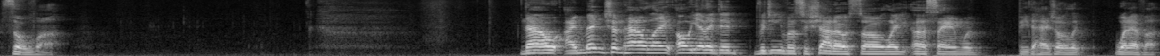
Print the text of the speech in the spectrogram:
Silver. Now, I mentioned how, like, oh yeah, they did Vegeta versus Shadow, so, like, uh, Saiyan would be the Hedgehog, like, whatever.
